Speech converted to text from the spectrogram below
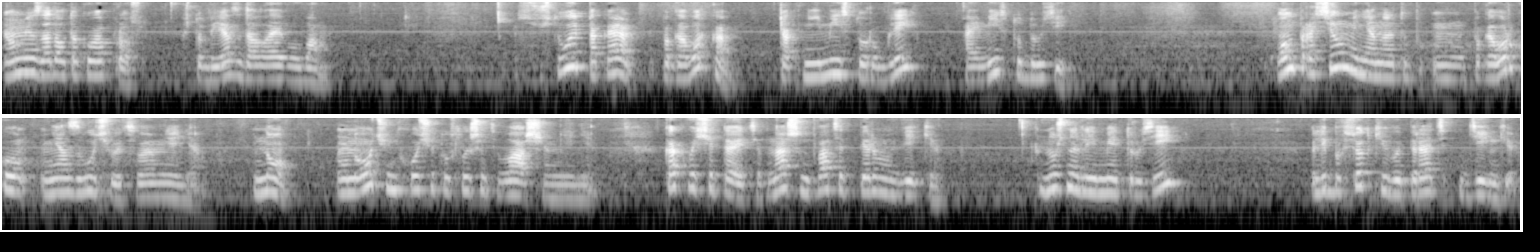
и он мне задал такой вопрос, чтобы я задала его вам. Существует такая поговорка, как «не имей 100 рублей, а имей 100 друзей». Он просил меня на эту поговорку не озвучивать свое мнение, но он очень хочет услышать ваше мнение – как вы считаете, в нашем 21 веке нужно ли иметь друзей, либо все-таки выбирать деньги?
